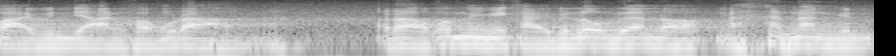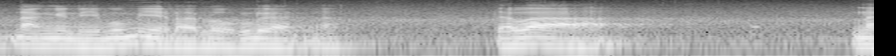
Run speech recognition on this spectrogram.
ฝ่ายวิญญาณของเรานะเราก็ไม่มีใครเป็นโรคเลือดหรอกนะนั่งนั่งอยู่นี่ไม่มีอะไรโรคเลือดนะแต่ว่าใน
